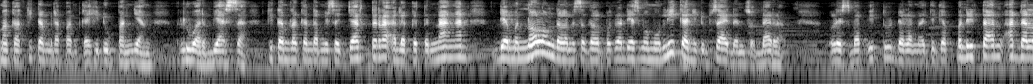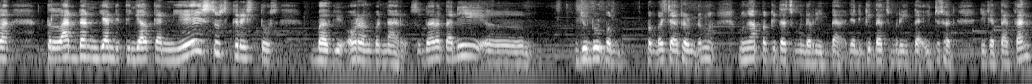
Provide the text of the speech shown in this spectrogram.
maka kita mendapat kehidupan yang luar biasa. Kita melakukan damai sejahtera, ada ketenangan, Dia menolong dalam segala perkara, Dia memulihkan hidup saya dan saudara. Oleh sebab itu dalam ayat 3 penderitaan adalah teladan yang ditinggalkan Yesus Kristus bagi orang benar. Saudara tadi eh, judul pembaca mengapa kita menderita. Jadi kita menderita itu dikatakan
